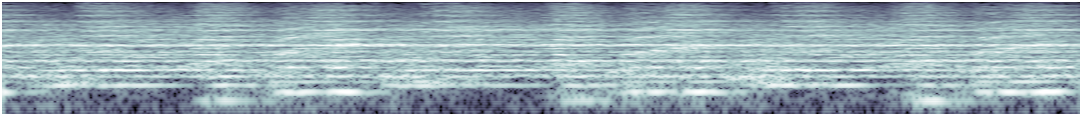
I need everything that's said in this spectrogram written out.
Thank you.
